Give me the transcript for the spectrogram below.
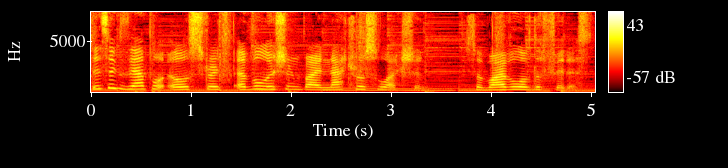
This example illustrates evolution by natural selection, survival of the fittest.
